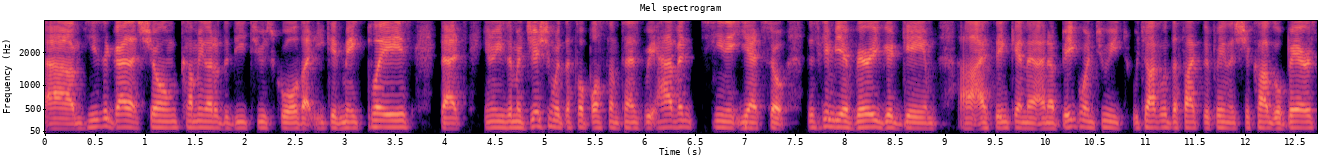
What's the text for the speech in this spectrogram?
um, he's a guy that's shown coming out of the D two school that he can make plays, that you know he's a magician with the football. Sometimes we haven't seen it yet, so this to be a very good game, uh, I think, and a, and a big one too. We, we talk about the fact they're playing the Chicago Bears.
